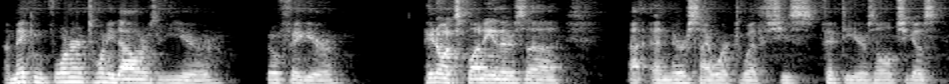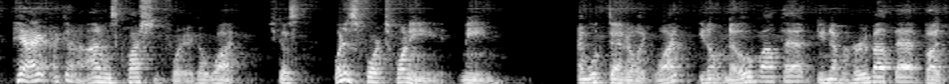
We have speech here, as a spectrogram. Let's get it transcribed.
I'm making four hundred twenty dollars a year. Go figure. You know what's funny? There's a a nurse I worked with. She's fifty years old. She goes, "Hey, I, I got an honest question for you." I go, "What?" She goes, "What does four twenty mean?" I looked at her like, "What? You don't know about that? You never heard about that?" But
